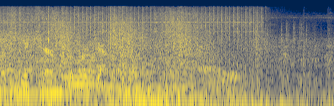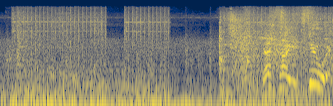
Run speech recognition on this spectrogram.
Let's take careful of our gathering. That's how you do it!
